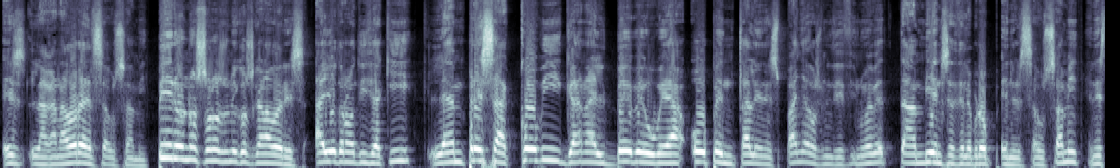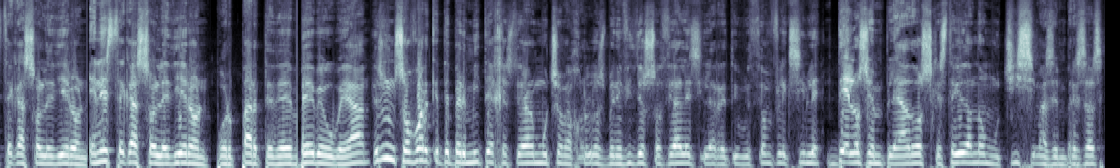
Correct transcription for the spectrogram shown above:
es la ganadora del South Summit. Pero no son los únicos ganadores. Hay otra noticia aquí. La empresa Kobe gana el BBVA Open Talent España 2019. También se celebró en el South Summit. En este caso le dieron, en este caso le dieron por parte de BBVA. Es un software que te permite gestionar mucho mejor los beneficios sociales y la retribución flexible de los empleados que está ayudando a muchísimas empresas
